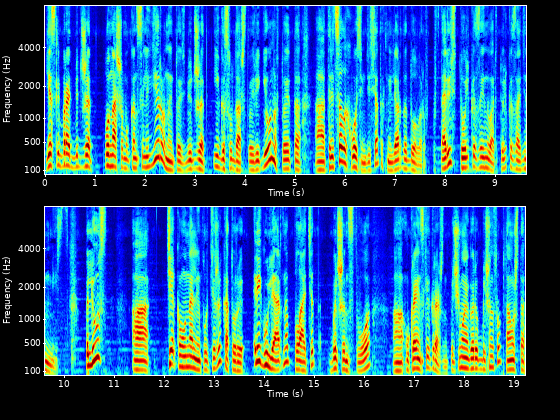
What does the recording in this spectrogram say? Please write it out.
Если брать бюджет по нашему консолидированному, то есть бюджет и государства, и регионов, то это 3,8 а, миллиарда долларов. Повторюсь, только за январь, только за один месяц. Плюс а, те коммунальные платежи, которые регулярно платят большинство а, украинских граждан. Почему я говорю большинство? Потому что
